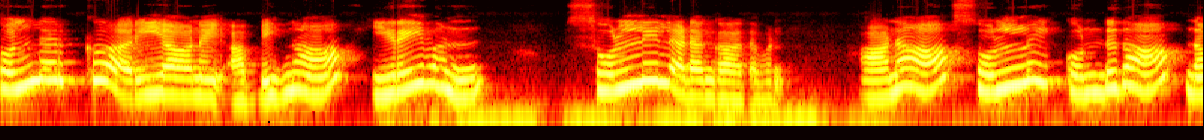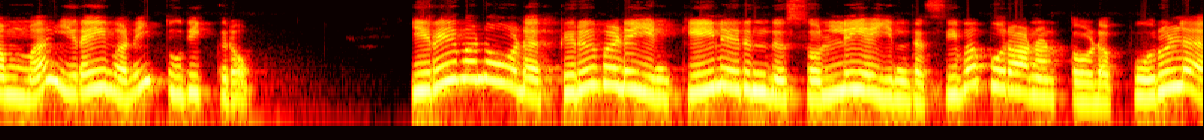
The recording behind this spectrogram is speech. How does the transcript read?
சொல்லற்கு அரியானை அப்படின்னா இறைவன் சொல்லில் அடங்காதவன். ஆனா சொல்லை கொண்டுதான் நம்ம இறைவனை துதிக்கிறோம். இறைவனோட திருவடியின் கீழிருந்து சொல்லிய இந்த சிவபுராணத்தோட பொருளை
